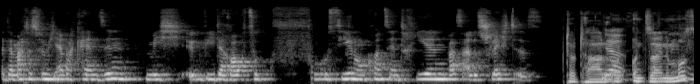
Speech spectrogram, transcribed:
Da macht es für mich einfach keinen Sinn, mich irgendwie darauf zu fokussieren und konzentrieren, was alles schlecht ist. Total. Ja. Und, seine Mus.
